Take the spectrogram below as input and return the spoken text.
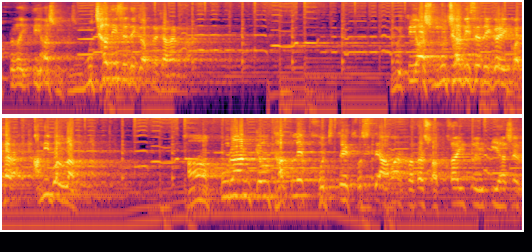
আপনারা ইতিহাস মুছা দিছে দেখে আপনি জানেন না। ইতিহাস মুছা দিছে দেখে এই কথা আমি বললাম। হ্যাঁ পুরাণ কেউ থাকলে খুঁজতে খুঁজতে আমার কথা সবটাই তো ইতিহাসের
